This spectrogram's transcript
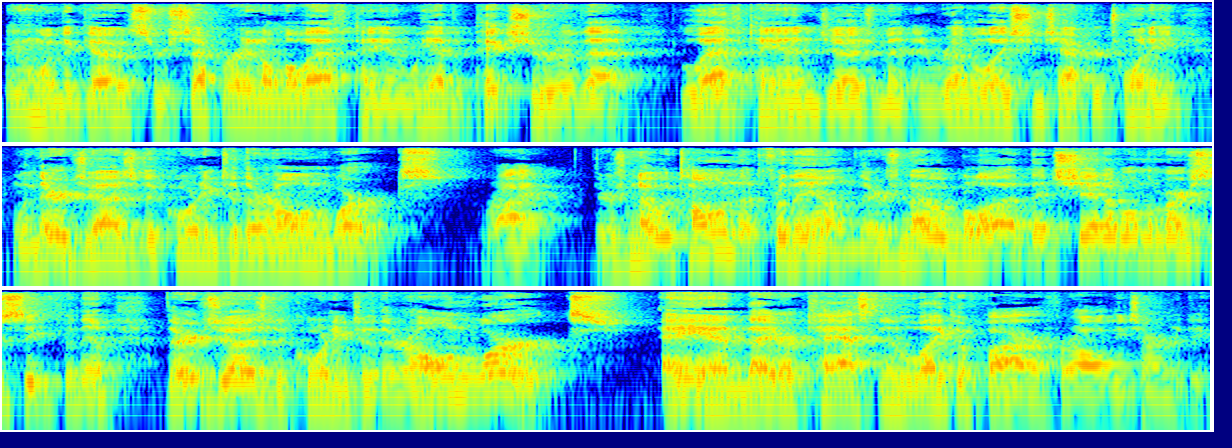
when the goats are separated on the left hand, we have a picture of that left hand judgment in Revelation chapter 20 when they're judged according to their own works, right? There's no atonement for them. There's no blood that's shed up on the mercy seat for them. They're judged according to their own works, and they are cast in a lake of fire for all of eternity.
